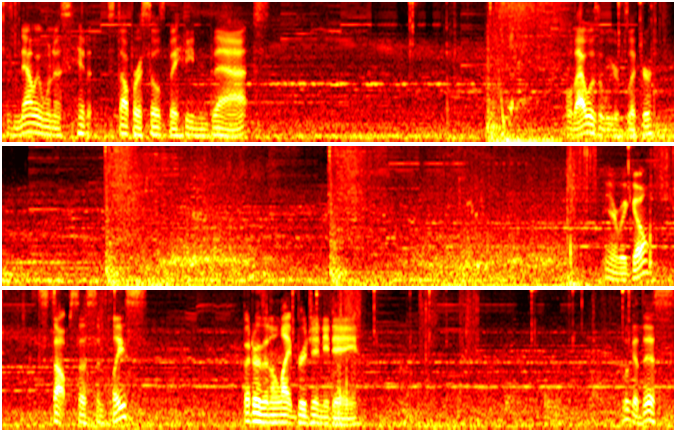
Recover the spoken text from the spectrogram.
Cause now we wanna hit- stop ourselves by hitting that. Well, that was a weird flicker. There we go. It Stops us in place. Better than a light bridge any day. Look at this,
